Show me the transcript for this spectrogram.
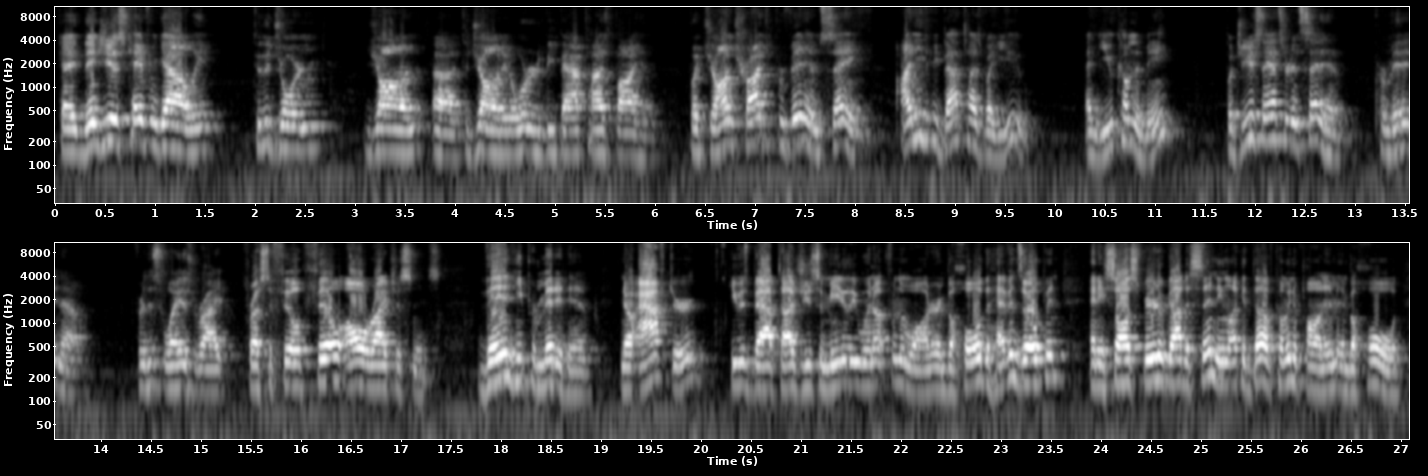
Okay, then Jesus came from Galilee to the Jordan, John uh, to John in order to be baptized by him. But John tried to prevent him, saying, I need to be baptized by you, and you come to me? But Jesus answered and said to him, Permit it now, for this way is right for us to fulfill all righteousness. Then he permitted him. Now, after he was baptized, Jesus immediately went up from the water, and behold, the heavens opened, and he saw the Spirit of God descending like a dove coming upon him. And behold,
